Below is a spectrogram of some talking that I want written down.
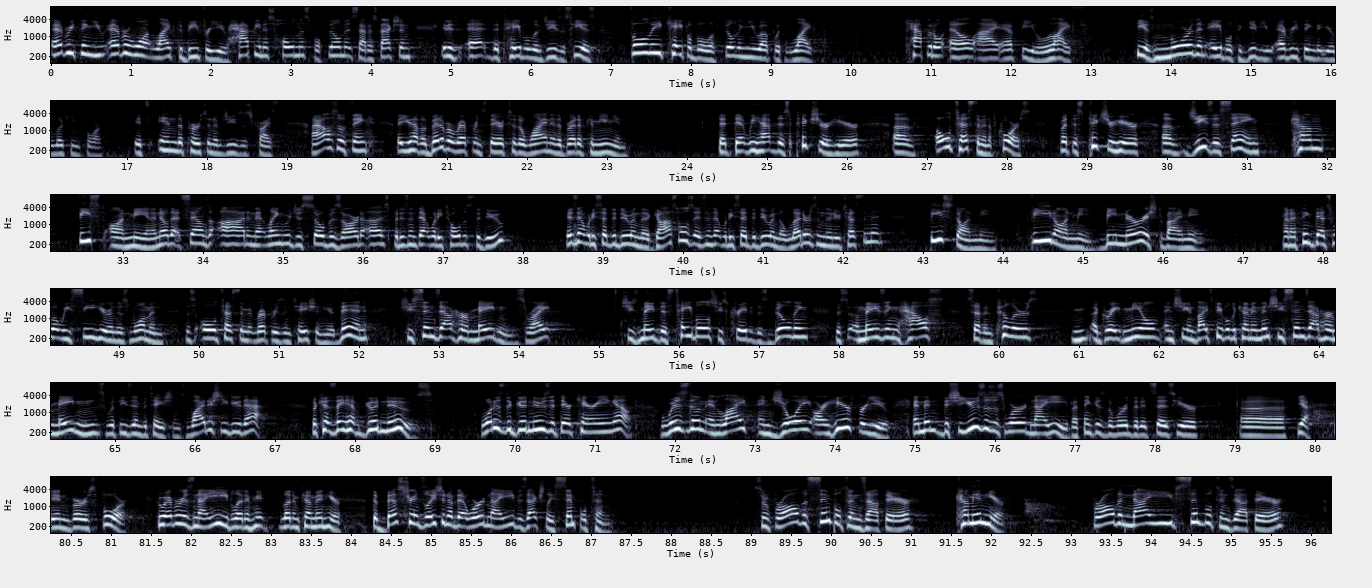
Everything you ever want life to be for you happiness, wholeness, fulfillment, satisfaction it is at the table of Jesus. He is fully capable of filling you up with life. Capital L I F E, life. He is more than able to give you everything that you're looking for. It's in the person of Jesus Christ. I also think that you have a bit of a reference there to the wine and the bread of communion. That, that we have this picture here of Old Testament, of course, but this picture here of Jesus saying, Come feast on me. And I know that sounds odd and that language is so bizarre to us, but isn't that what he told us to do? Isn't that what he said to do in the Gospels? Isn't that what he said to do in the letters in the New Testament? Feast on me, feed on me, be nourished by me. And I think that's what we see here in this woman, this Old Testament representation here. Then she sends out her maidens, right? She's made this table, she's created this building, this amazing house, seven pillars, a great meal, and she invites people to come in. Then she sends out her maidens with these invitations. Why does she do that? Because they have good news. What is the good news that they're carrying out? Wisdom and life and joy are here for you. And then she uses this word naive, I think is the word that it says here, uh, yeah, in verse 4. Whoever is naive, let him, let him come in here. The best translation of that word naive is actually simpleton. So, for all the simpletons out there, come in here. For all the naive simpletons out there,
